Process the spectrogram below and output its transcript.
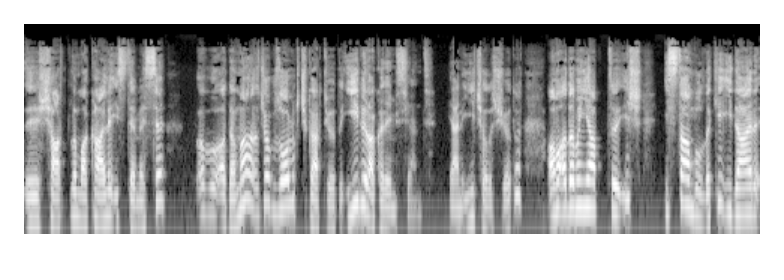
e, şartlı makale istemesi bu adama çok zorluk çıkartıyordu. İyi bir akademisyendi. Yani iyi çalışıyordu. Ama adamın yaptığı iş İstanbul'daki idare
